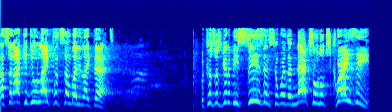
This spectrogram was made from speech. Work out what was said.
I said, I could do life with somebody like that. Because there's going to be seasons to where the natural looks crazy.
